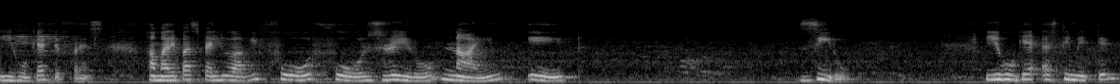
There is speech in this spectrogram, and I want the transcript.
ये हो गया डिफरेंस हमारे पास वैल्यू आ गई four four zero nine eight zero ये हो गया एस्टिमेटेड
